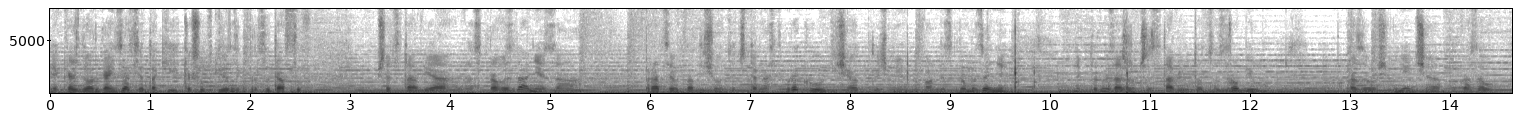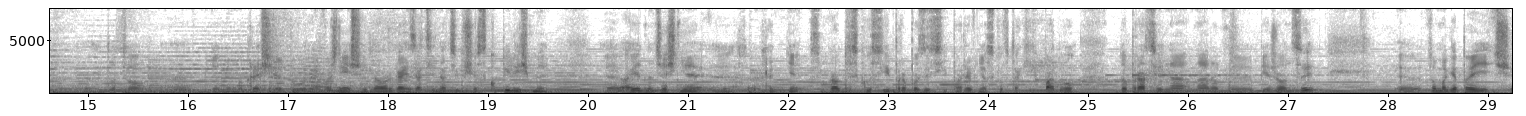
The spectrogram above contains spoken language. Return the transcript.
jak każda organizacja, taki Kaszubski Związek Pracodawców przedstawia sprawozdanie za pracę w 2014 roku. Dzisiaj odbyliśmy walne zgromadzenie, na którym zarząd przedstawił to, co zrobił, pokazał osiągnięcia, pokazał e, to, co e, w minionym okresie było najważniejsze dla organizacji, na czym się skupiliśmy, e, a jednocześnie chętnie słuchał dyskusji i propozycji. Parę wniosków takich padło do pracy na, na rok bieżący. E, Co mogę powiedzieć?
